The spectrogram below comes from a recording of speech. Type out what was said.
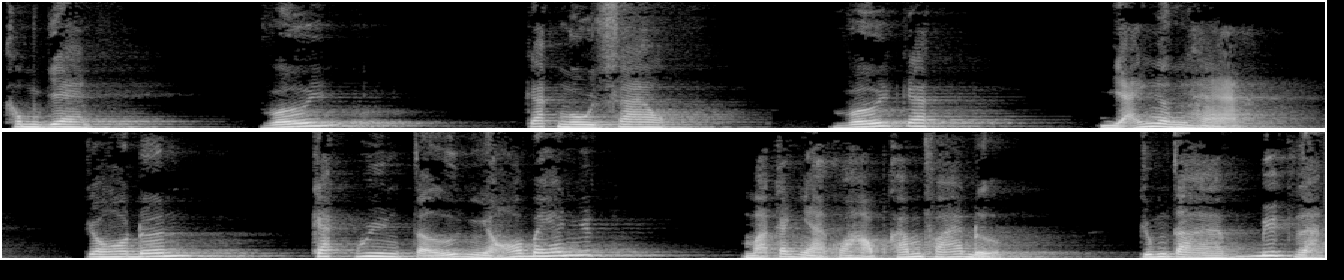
không gian với các ngôi sao, với các giải ngân hà, cho đến các nguyên tử nhỏ bé nhất mà các nhà khoa học khám phá được. Chúng ta biết rằng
